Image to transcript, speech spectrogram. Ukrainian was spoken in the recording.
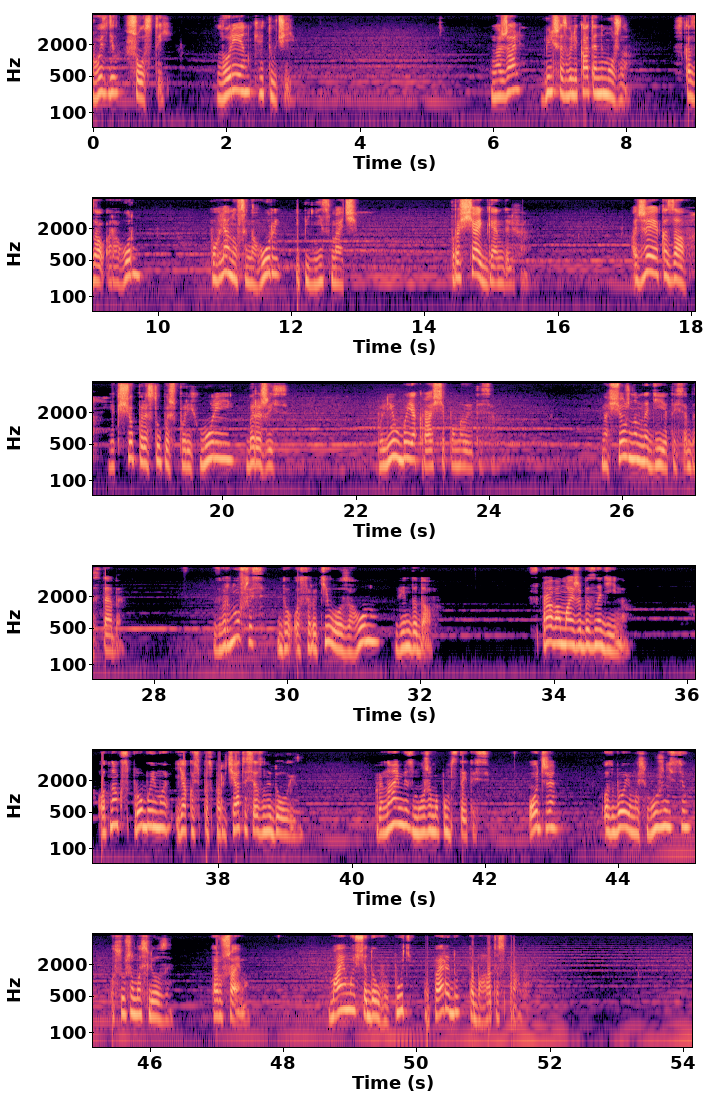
Розділ шостий. Лоріан Квітучий. На жаль, більше зволікати не можна, сказав Арагорн, поглянувши на гори і підніс меч. Прощай, Гендельфе. Адже я казав, якщо переступиш поріг Морії, бережись. Волів би я краще помилитися. На що ж нам надіятися без тебе? Звернувшись до осиротілого загону, він додав: Справа майже безнадійна. Однак спробуємо якось посперечатися з недолею. Принаймні зможемо помститись. Отже, озброїмось мужністю, осушимо сльози та рушаймо. Маємо ще довгу путь попереду та багато справ.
